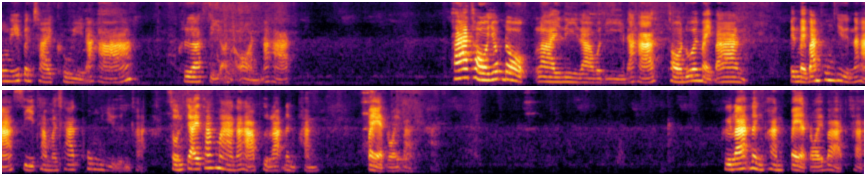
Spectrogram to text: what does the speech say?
ตรงนี้เป็นชายครุยนะคะ เครือสีอ่อนๆนะคะ ผ้าทอยกดอกลายลีลาวดีนะคะ ทอด้วยไหมบ้าน เป็นไหมบ้านพุ่งยืนนะคะ สีธรรมชาติพุ่งยืนค่ะ สนใจทักมานะคะผืนละหนึ่งพันแปดร้อยบาทค่ะผืนละหนึ่งพันแปดร้อยบาทค่ะ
